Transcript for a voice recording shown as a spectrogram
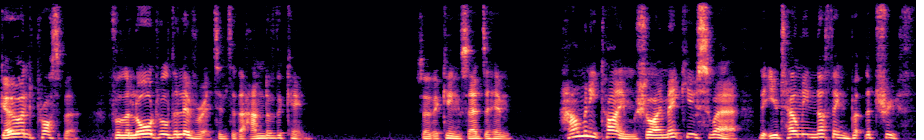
Go and prosper, for the Lord will deliver it into the hand of the king. So the king said to him, How many times shall I make you swear that you tell me nothing but the truth,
